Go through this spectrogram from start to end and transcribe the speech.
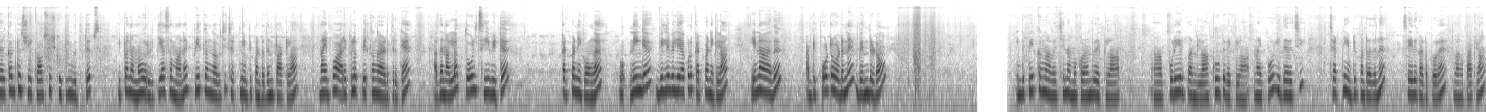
வெல்கம் டு ஸ்ரீ காஸ்டிச் குக்கிங் வித் டிப்ஸ் இப்போ நம்ம ஒரு வித்தியாசமான பீர்க்கங்காய் வச்சு சட்னி எப்படி பண்ணுறதுன்னு பார்க்கலாம். நான் இப்போது அரை கிலோ பீர்க்கங்காய் எடுத்திருக்கேன். அதை நல்லா தோல் சீவிட்டு கட் பண்ணிக்கோங்க. நீங்கள் வில்லு வில்லையாக கூட கட் பண்ணிக்கலாம். ஏன்னா அது அப்படி போட்ட உடனே வெந்துடும். இந்த பீர்க்கங்காய் வச்சு நம்ம குழம்பு வைக்கலாம். பொரியல் பண்ணலாம் கூட்டு வைக்கலாம். நான் இப்போது இதை வச்சு சட்னி எப்படி பண்ணுறதுன்னு செய்து காட்ட போகிறேன் வாங்க பார்க்கலாம்.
